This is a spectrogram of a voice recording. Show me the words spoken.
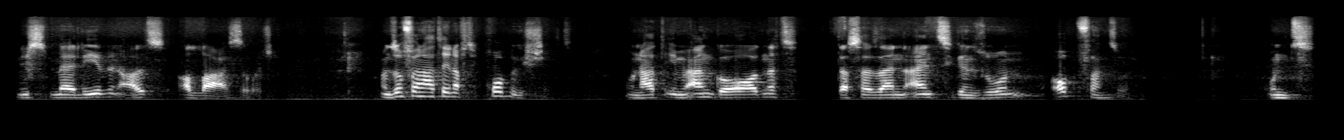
nichts mehr leben als Allah Azza wa Insofern hat er ihn auf die Probe gestellt und hat ihm angeordnet, dass er seinen einzigen Sohn opfern soll. Und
